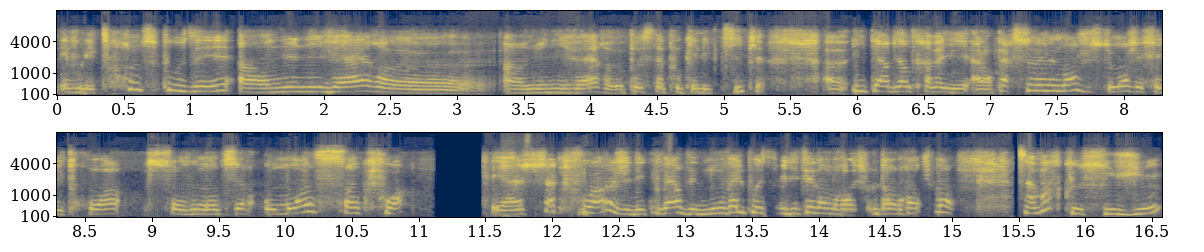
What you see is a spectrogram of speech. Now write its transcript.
et vous les transposez à un univers, euh, univers post-apocalyptique hyper bien travaillé. Alors personnellement, justement, j'ai fait le 3 sans vous mentir au moins 5 fois. Et à chaque fois, j'ai découvert des nouvelles possibilités d'embranche- d'embranchement. Savoir que ce jeu,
